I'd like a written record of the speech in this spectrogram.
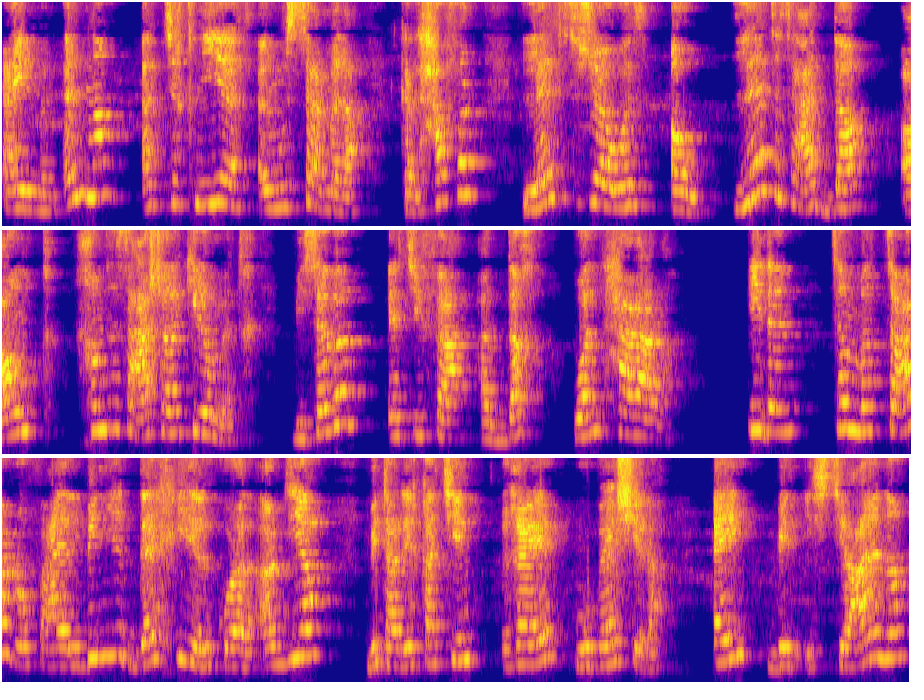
علما أن التقنيات المستعملة كالحفر لا تتجاوز أو لا تتعدى عمق 15 كيلومتر. بسبب ارتفاع الضغط والحرارة. إذا تم التعرف على البنية الداخلية للكرة الأرضية بطريقة غير مباشرة أي بالاستعانة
